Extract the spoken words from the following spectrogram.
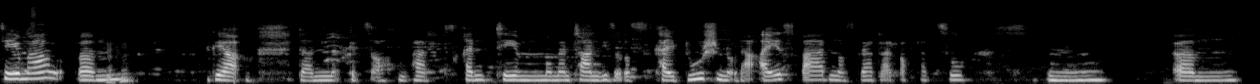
Thema. Ähm, mhm. Ja, dann gibt's auch ein paar Trendthemen momentan, wie so das Kaltduschen oder Eisbaden, das gehört halt auch dazu. Mhm. Ähm,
